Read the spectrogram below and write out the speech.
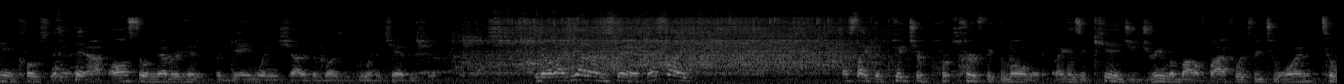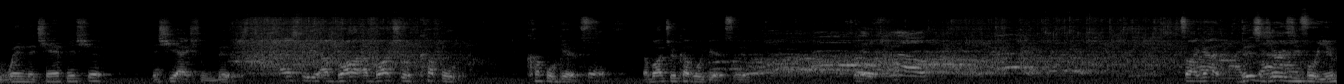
Came close to that. And I've also never hit a game-winning shot at the buzzer to win a championship. You know, like you gotta understand, that's like That's like the picture per- perfect moment. Like as a kid, you dream about five, four, three, two, one to win the championship, and she actually did. it. Actually, I brought I brought you a couple couple gifts. I brought you a couple gifts. And so, so I got this jersey for you,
